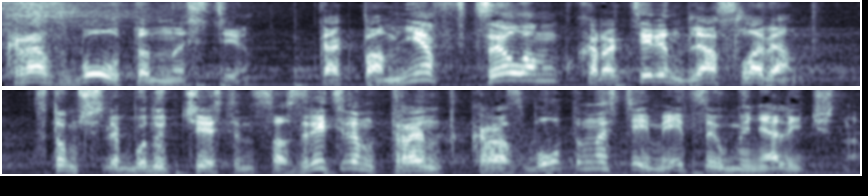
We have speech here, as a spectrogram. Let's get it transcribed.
к разболтанности, как по мне, в целом характерен для славян. В том числе, буду честен со зрителем, тренд к разболтанности имеется и у меня лично.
